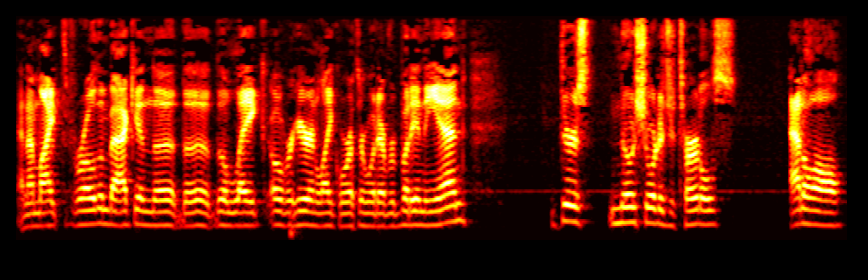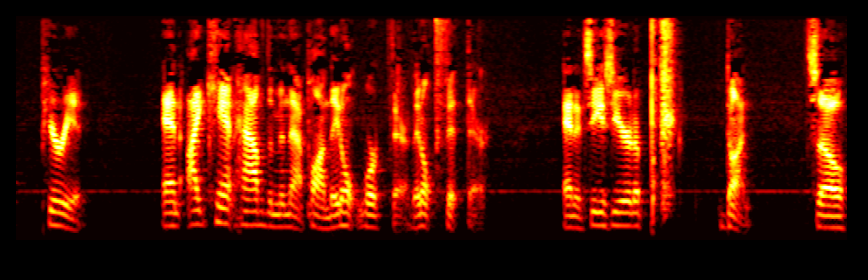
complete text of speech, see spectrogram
and I might throw them back in the, the, the lake over here in Lake Worth or whatever. But in the end, there's no shortage of turtles at all, period. And I can't have them in that pond. They don't work there. They don't fit there. And it's easier to done. So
